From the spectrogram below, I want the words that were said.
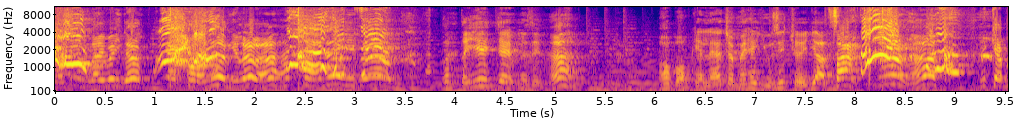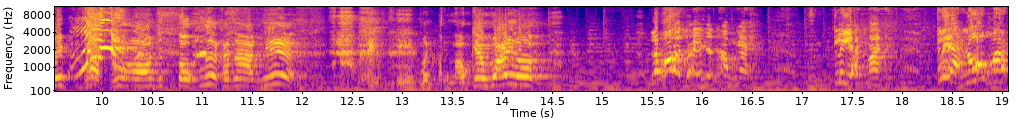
ก่อเรื่องอะไรไว้อีกแล้วแกก่อเรื่องอีกแล้วเหรอก่อเรื่องอีกแล้วก็ตีให้เจ็บนะสิฮะพ่อบอกแกแล้วจะไม่ให้อยู่เฉยๆอย่าสร้างเรื่องฮะนี่แกไปผลักหัวอ่อนจนตกเลือดขนาดนี้ไอ้เอกมันคงเอาแกไว้หรอก แล้วพ่อจะให้ฉันทำไงฉัน เกลียดมัน เกลียดลูกมัน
